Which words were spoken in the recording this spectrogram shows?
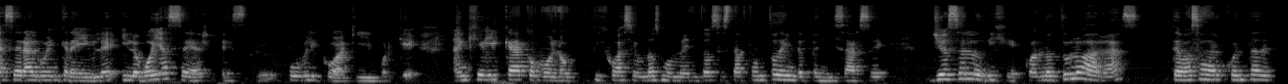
hacer algo increíble y lo voy a hacer este, público aquí porque Angélica, como lo dijo hace unos momentos, está a punto de independizarse. Yo se lo dije, cuando tú lo hagas, te vas a dar cuenta de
